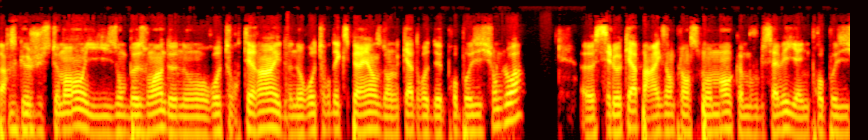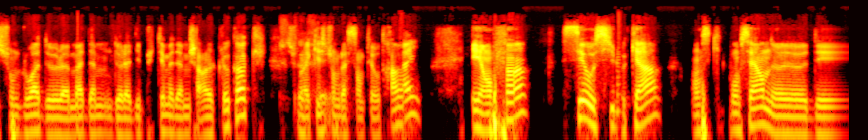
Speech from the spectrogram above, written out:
parce que Mhm. justement, ils ont besoin de nos retours terrain et de nos retours d'expérience dans le cadre des propositions de loi. Euh, c'est le cas, par exemple, en ce moment, comme vous le savez, il y a une proposition de loi de la, madame, de la députée Madame Charlotte Lecoq sur la question de la santé au travail. Et enfin, c'est aussi le cas en ce qui concerne euh, des,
